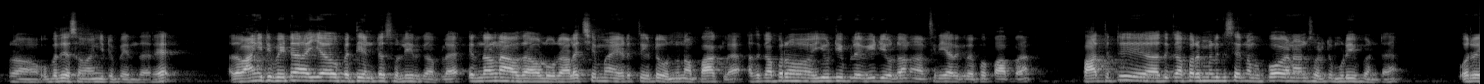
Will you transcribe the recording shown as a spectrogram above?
அப்புறம் உபதேசம் வாங்கிட்டு போயிருந்தார். அதை வாங்கிட்டு போயிட்டு ஐயாவை பற்றி என்கிட்ட சொல்லியிருக்காப்புல. இருந்தாலும் நான் அதை அவ்வளோ ஒரு அலட்சியமாக எடுத்துக்கிட்டு ஒன்றும் நான் பார்க்கல. அதுக்கப்புறம் யூடியூப்பில் வீடியோலாம் நான் ஃப்ரீயாக இருக்கிறப்ப பார்ப்பேன். பார்த்துட்டு அதுக்கப்புறமேலுக்கு சரி நம்ம போக வேணான்னு சொல்லிட்டு முடிவு பண்ணிட்டேன். ஒரு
